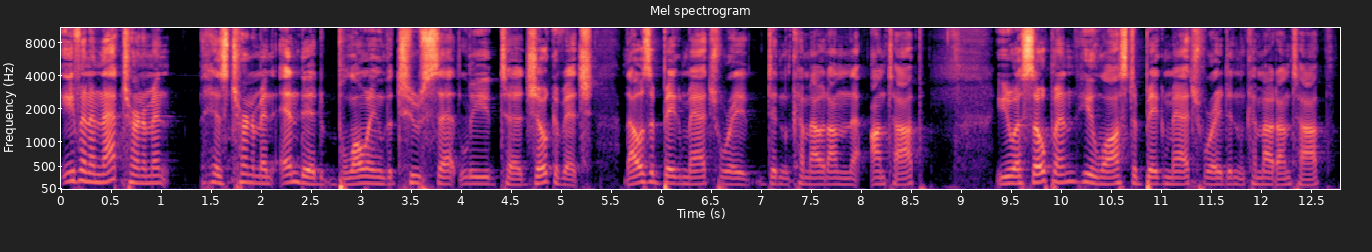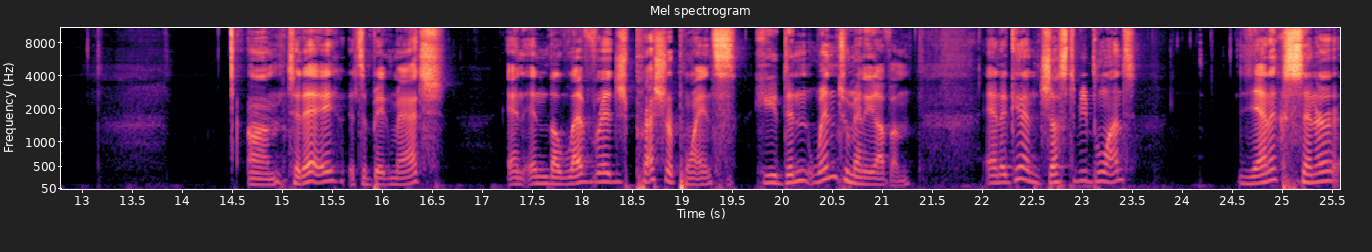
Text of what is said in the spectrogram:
even in that tournament, his tournament ended blowing the two set lead to Djokovic. That was a big match where he didn't come out on the, on top. U.S. Open, he lost a big match where he didn't come out on top. Um, today, it's a big match, and in the leverage pressure points, he didn't win too many of them. And again, just to be blunt, Jannik Sinner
